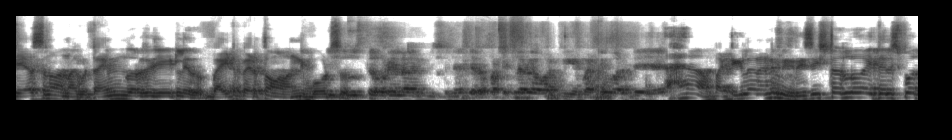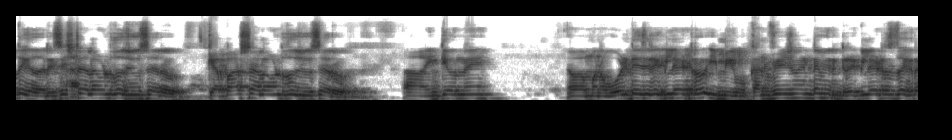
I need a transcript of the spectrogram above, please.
చేస్తున్నాం నాకు టైం దొరక చేయట్లేదు. బయట పెడతాం అన్ని బోర్డ్స్. పర్టికులర్ అంటే మీకు రిజిస్టర్లు అవి తెలిసిపోతాయి కదా. రిజిస్టర్ ఎలా ఉంటుందో చూసారు కెపాసిటర్ ఎలా ఉంటుందో చూసారు ఇంకేమున్నాయి? మన వోల్టేజ్ రెగ్యులేటర్ ఈ మీకు కన్ఫ్యూజన్ అంటే మీరు రెగ్యులేటర్స్ దగ్గర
